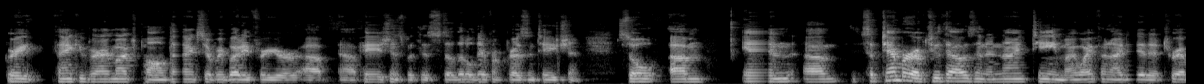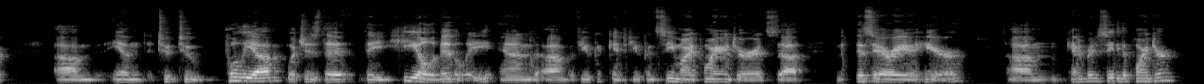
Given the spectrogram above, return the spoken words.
Great. Thank you very much, Paul. Thanks, everybody, for your uh, uh, patience with this a little different presentation. So um, in um, September of 2019, my wife and I did a trip um, in to, to Puglia, which is the the heel of Italy. And um, if you can if you can see my pointer, it's uh, this area here. Um, can everybody see the pointer?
